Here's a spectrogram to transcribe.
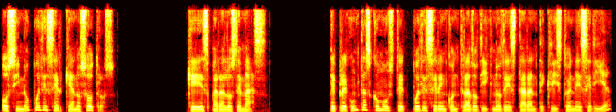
o si no puede ser que a nosotros. Que es para los demás. ¿Te preguntas cómo usted puede ser encontrado digno de estar ante Cristo en ese día?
